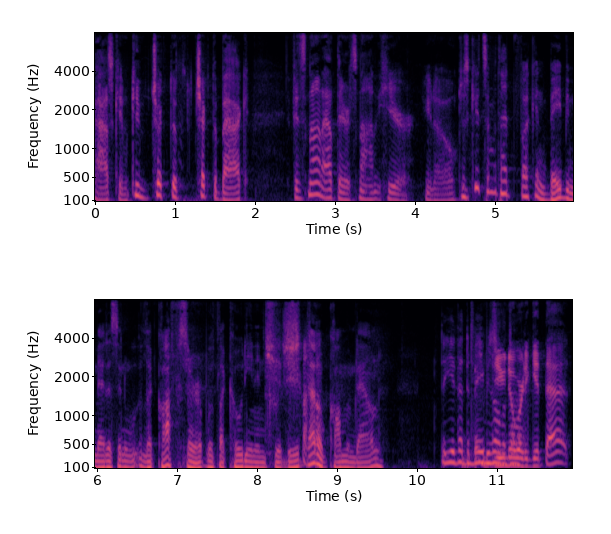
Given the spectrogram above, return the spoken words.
ask him. Can you check the check the back? If it's not out there, it's not here. You know. Just get some of that fucking baby medicine, like cough syrup with like codeine and shit, dude. That'll calm them down. They give that to babies Do you know time. where to get that?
